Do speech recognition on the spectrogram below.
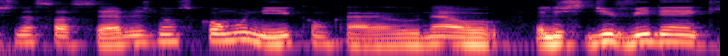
roteiristas dessa série eles não se comunicam, cara. Né? Eles dividem a equipe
